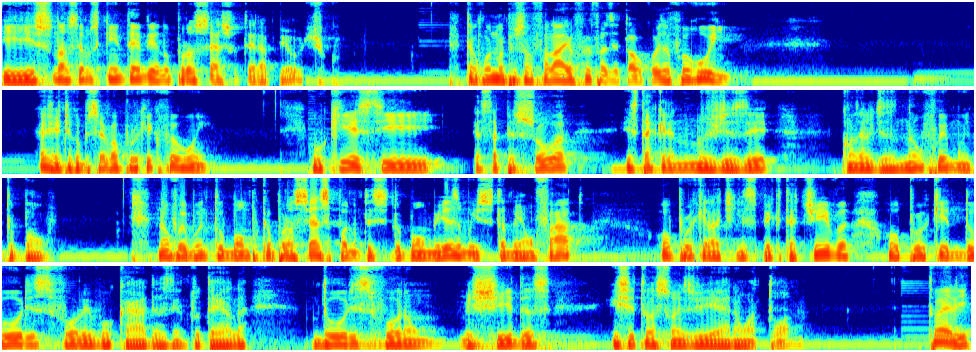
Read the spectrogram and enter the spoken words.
E isso nós temos que entender no processo terapêutico. Então, quando uma pessoa fala, ah, eu fui fazer tal coisa, foi ruim. A gente tem que observar por que, que foi ruim. O que esse, essa pessoa está querendo nos dizer quando ela diz não foi muito bom. Não foi muito bom porque o processo pode não ter sido bom mesmo, isso também é um fato, ou porque ela tinha expectativa, ou porque dores foram evocadas dentro dela, dores foram mexidas e situações vieram à tona. Então é ali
